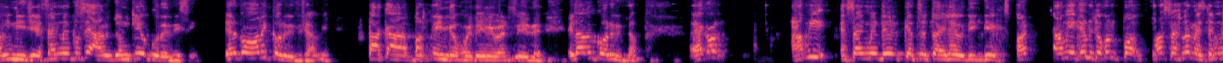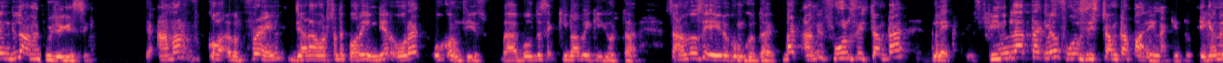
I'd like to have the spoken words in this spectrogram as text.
আমি নিজে অ্যাসাইনমেন্ট করছি আরেকজনকেও করে দিছি। এরকম অনেক করে দিছি আমি। টাকা বাড়তে ইনকাম হইতে ইউনিভার্সিটিতে এটা আমি করে দিতাম। এখন আমি অ্যাসাইনমেন্টের ক্ষেত্রে চাইলে ওই দিক দিয়ে এক্সপার্ট আমি এখানে যখন ফার্স্ট আসলাম অ্যাসাইনমেন্ট দিলে আমি বুঝে গেছি। আমার ফ্রেন্ড যারা আমার সাথে পড়ে ইন্ডিয়ান ওরা ও কনফিউজ বলতেছে কীভাবে কি করতে হয়। আমি বলছি এইরকম করতে হয়। বাট আমি ফুল সিস্টেমটা মানে সিমিলার থাকলেও ফুল সিস্টেমটা পারি না কিন্তু। এখানে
